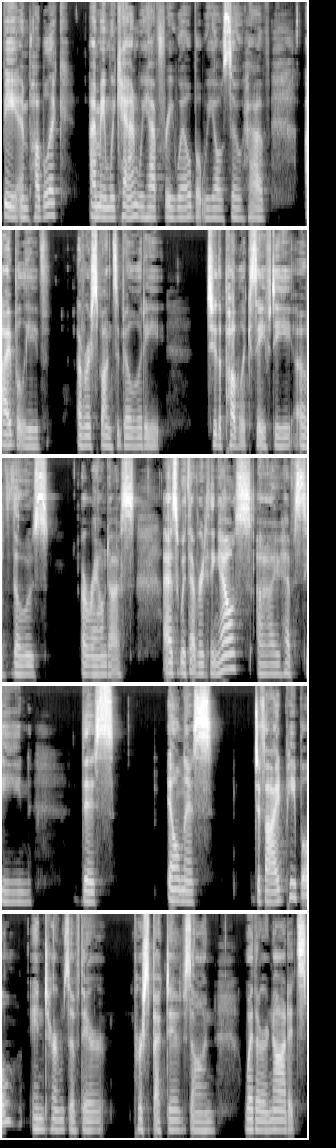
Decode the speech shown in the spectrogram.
be in public I mean, we can, we have free will, but we also have, I believe, a responsibility to the public safety of those around us. As with everything else, I have seen this illness divide people in terms of their perspectives on whether or not it's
